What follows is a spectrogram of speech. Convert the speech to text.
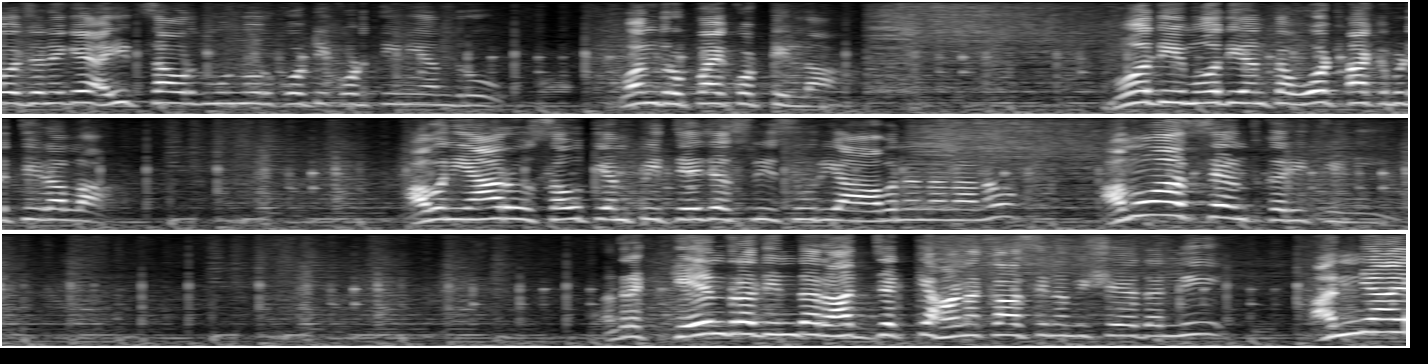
ಯೋಜನೆಗೆ ಐದು ಸಾವಿರದ ಮುನ್ನೂರು ಕೋಟಿ ಕೊಡ್ತೀನಿ ಅಂದರು. ಒಂದು ರೂಪಾಯಿ ಕೊಟ್ಟಿಲ್ಲ. ಮೋದಿ ಮೋದಿ ಅಂತ ಓಟ್ ಹಾಕಿಬಿಡ್ತೀರಲ್ಲ. ಅವನು ಯಾರು? South M P Tejasvi Surya, ಅವನನ್ನು ನಾನು ಅಮಾವಾಸ್ಯೆ ಅಂತ ಕರಿತೀನಿ. ಅಂದರೆ ಕೇಂದ್ರದಿಂದ ರಾಜ್ಯಕ್ಕೆ ಹಣಕಾಸಿನ ವಿಷಯದಲ್ಲಿ ಅನ್ಯಾಯ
